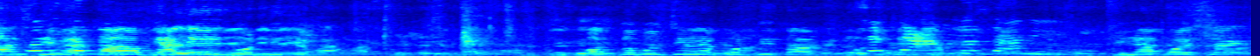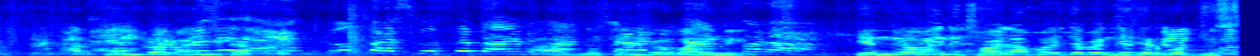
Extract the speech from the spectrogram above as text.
আসলে তাও গেলেই ভোট দিতে হবে বিনা পয়সায় আর কেন্দ্র বাহিনী থাকবে কেন্দ্র বাহিনী কেন্দ্রীয় বাহিনী ছয় লাভ হয়ে যাবে নিজের ভোট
